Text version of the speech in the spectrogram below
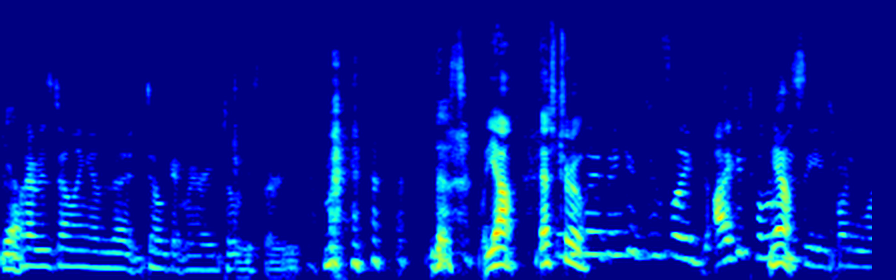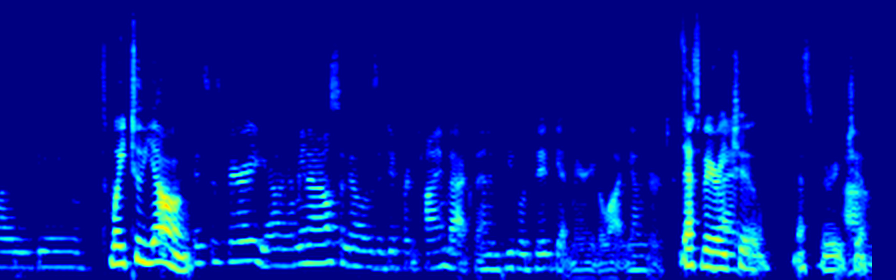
yeah. but I was telling him that don't get married till he's 30. That's yeah, that's true. I think just like I could totally Yeah. see 21 being. It's way too young. It's just very young. I mean, I also know it was a different time back then, and people did get married a lot younger. That's very But, true. That's very true. Um,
